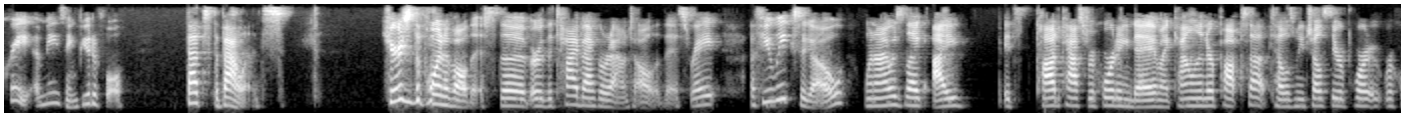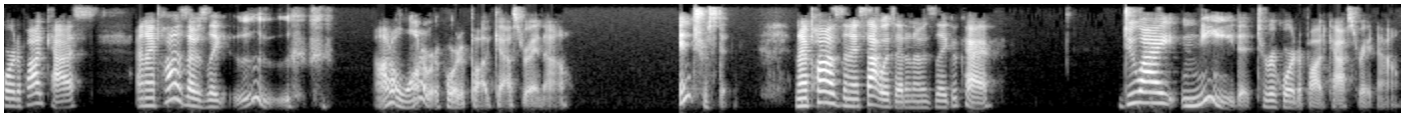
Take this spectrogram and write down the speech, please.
great, amazing, beautiful. That's the balance. Here's the point of all this, the or the tie back around to all of this, right? A few weeks ago, when I was like, I it's podcast recording day, my calendar pops up, tells me Chelsea report record a podcast, and I paused. I was like, ooh, I don't want to record a podcast right now interesting. And I paused and I sat with it and I was like, okay, do I need to record a podcast right now?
